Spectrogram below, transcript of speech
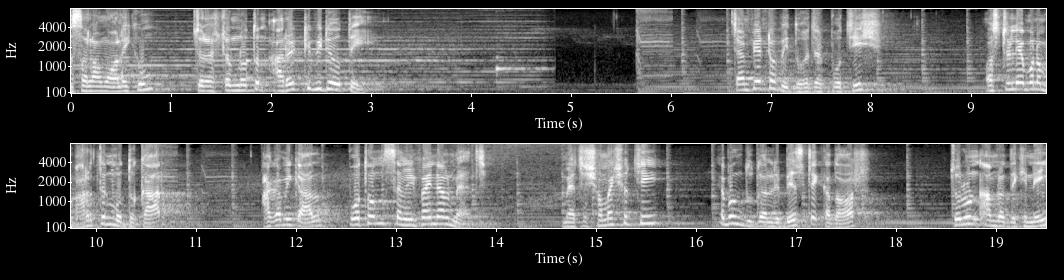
আসসালামু আলাইকুম। চলে আসলাম নতুন আরও একটি ভিডিওতে। চ্যাম্পিয়ন ট্রফি দু হাজার পঁচিশ, অস্ট্রেলিয়া বনাম ভারতের মধ্যকার। আগামীকাল প্রথম সেমিফাইনাল ম্যাচ ম্যাচের সময়সূচি এবং দু দলের বেস্ট একাদশ। চলুন আমরা দেখে নেই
